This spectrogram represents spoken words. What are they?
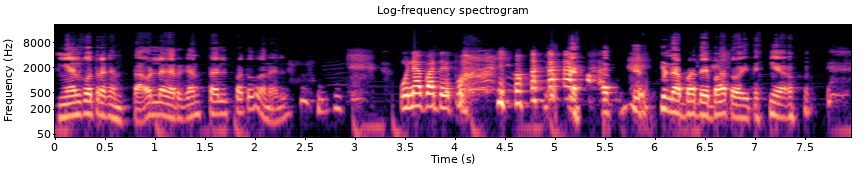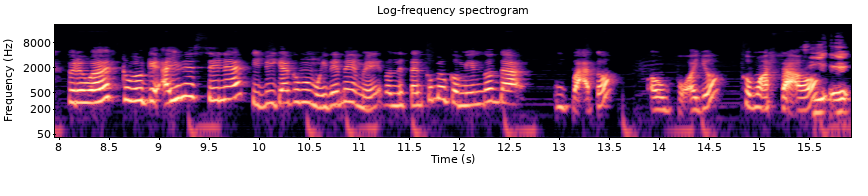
tenía algo atragantado en la garganta del pato Donald. Una pata de pollo. Una pata de pato ahí tenía. Pero bueno, es como que hay una escena típica como muy de meme, donde están como comiendo onda un pato o un pollo como asado. Sí, e-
